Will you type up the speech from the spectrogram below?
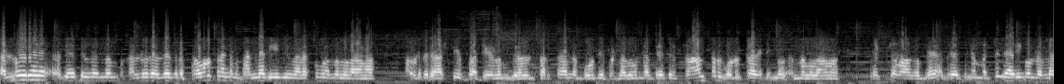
കണ്ണൂര് അദ്ദേഹത്തിൽ നിന്നും കണ്ണൂർ അദ്ദേഹത്തിന്റെ പ്രവർത്തനങ്ങൾ നല്ല രീതിയിൽ നടക്കുമെന്നുള്ളതാണ് അവിടുത്തെ രാഷ്ട്രീയ പാർട്ടികളും ഗവൺമെന്റ് സർക്കാരിനും ബോധ്യപ്പെട്ടത്. അതുകൊണ്ട് അദ്ദേഹത്തിന് ട്രാൻസ്ഫർ കൊടുക്കാതിരുന്നു എന്നുള്ളതാണ് വ്യക്തമാകുന്നത്. അദ്ദേഹത്തിന് മറ്റു കാര്യം കൊണ്ടല്ല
